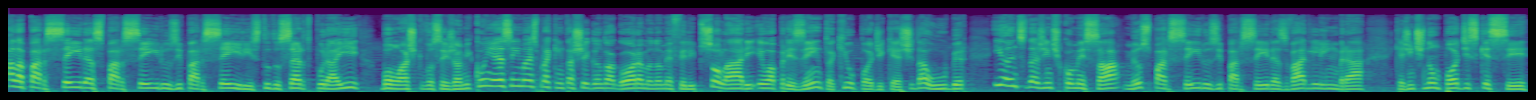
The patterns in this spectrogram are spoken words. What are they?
Fala parceiras, parceiros e parceires, tudo certo por aí? Bom, acho que vocês já me conhecem, mas para quem tá chegando agora, meu nome é Felipe Solari, eu apresento aqui o podcast da Uber. E antes da gente começar, meus parceiros e parceiras, vale lembrar que a gente não pode esquecer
